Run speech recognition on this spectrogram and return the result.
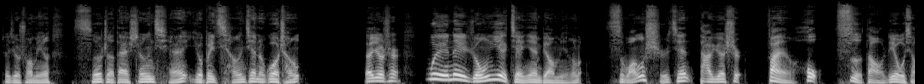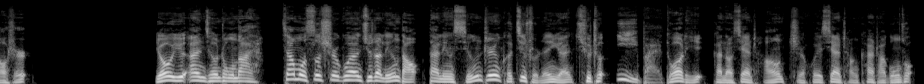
这就说明死者在生前有被强奸的过程。再就是胃内溶液检验表明了死亡时间大约是饭后四到六小时。由于案情重大呀，佳木斯市公安局的领导带领刑侦和技术人员驱车一百多里赶到现场指挥现场勘查工作。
